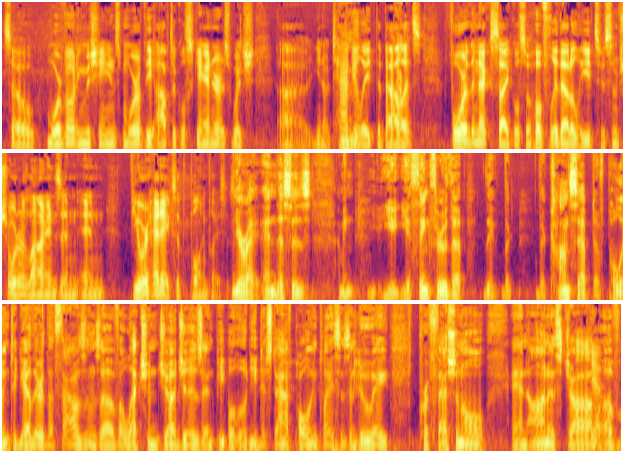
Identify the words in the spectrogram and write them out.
so more voting machines, more of the optical scanners, which uh, you know tabulate mm-hmm. the ballots. Yeah. For the next cycle, so hopefully that'll lead to some shorter lines and, and fewer headaches at the polling places. You're right, and this is, I mean, you, you think through the, the, the the concept of pulling together the thousands of election judges and people who need to staff polling places and do a professional and honest job yeah. of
